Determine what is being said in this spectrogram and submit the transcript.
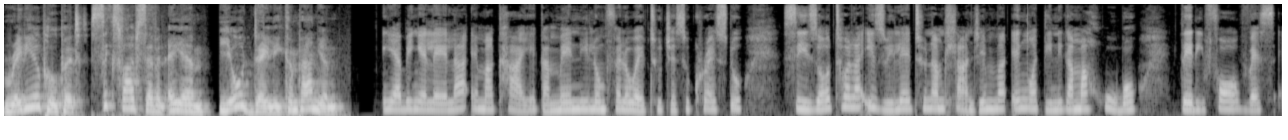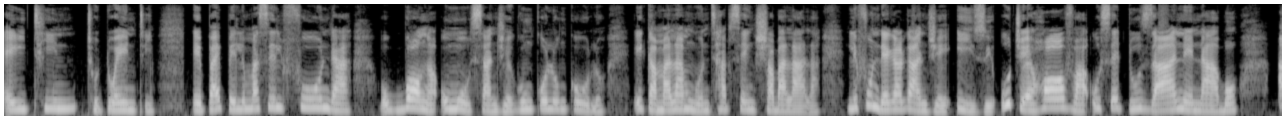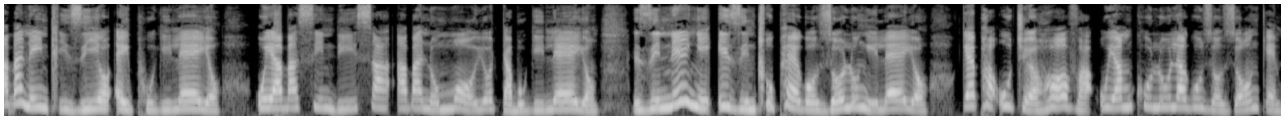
Radio Pulpit 657 AM your daily companion. Iyabingelela emakhaya egameni lomfelo wethu Jesu Kristu sizothola izwi lethu namhlanje encwadini kaMahubo 34 verse 18 to 20 eBhayibheli masilifunda ukubonga umusa nje kuNkulunkulu. Igama lami nguNthapse ngishabalala lifundeka kanje izwi uJehova useduzane nabo abaneyinhliziyo eziphukileyo uyabasindisa abanomoya odabukileyo. Ziningi izinhlupheko zolungileyo. Kepha uJehova uyamkhulula kuzo zonke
